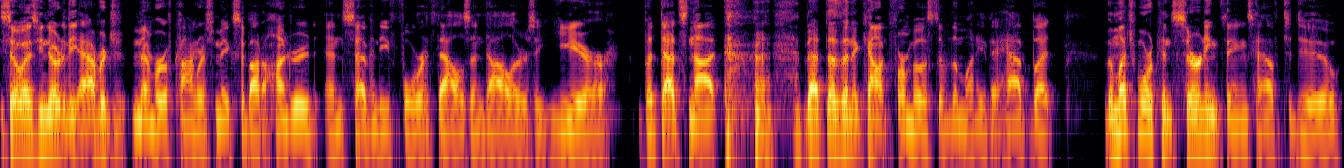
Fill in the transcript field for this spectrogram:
So, as you noted, the average member of Congress makes about $174,000 a year. But that's not, that doesn't account for most of the money they have. But the much more concerning things have to do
